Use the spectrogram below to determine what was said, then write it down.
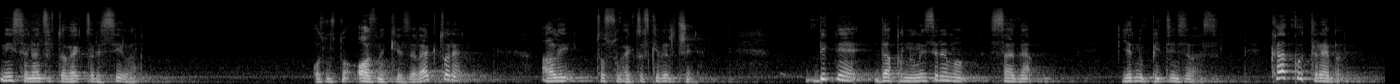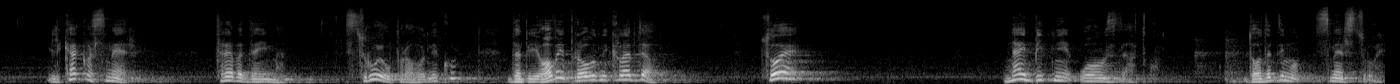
nisam nacrtao vektore sila, odnosno oznake za vektore, ali to su vektorske veličine. Bitno je da panaliziramo sada jedno pitanje za vas. Kako treba, ili kakav smer treba da ima struje u provodniku da bi ovaj provodnik lebdao? To je najbitnije u ovom zadatku. Da odredimo smer struje.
